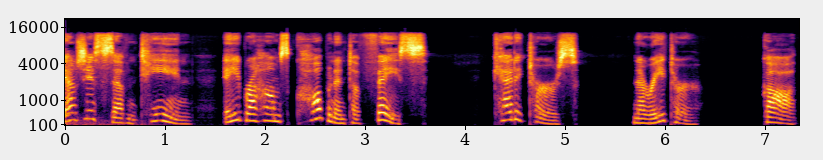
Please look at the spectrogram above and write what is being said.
Genesis 17, Abraham's covenant of faith. Characters. Narrator. God.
